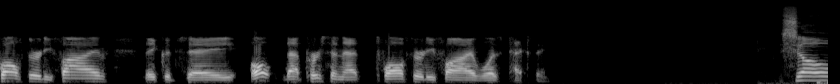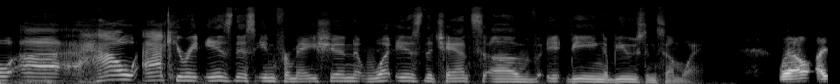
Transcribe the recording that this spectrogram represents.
12:35. They could say, "Oh, that person at 12:35 was texting." So, uh, how accurate is this information? What is the chance of it being abused in some way? Well, I,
